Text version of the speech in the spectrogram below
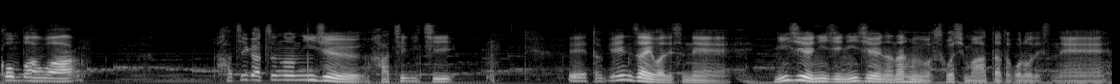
こんばんは。8月の28日、えっ、と、現在はですね、22時27分を少し回ったところですね。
